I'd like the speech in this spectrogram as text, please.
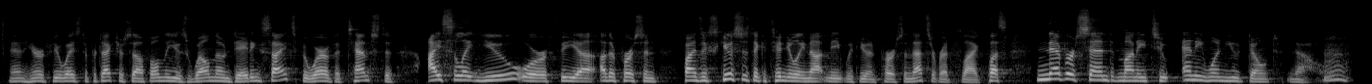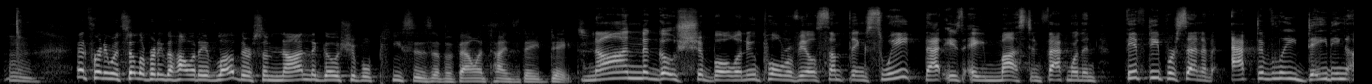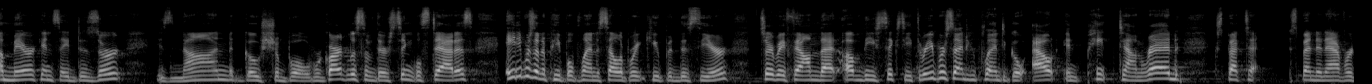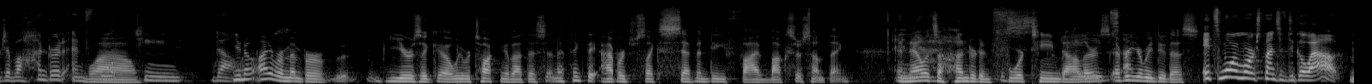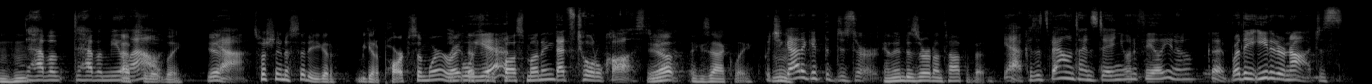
And here are a few ways to protect yourself. Only use well known dating sites. Beware of attempts to isolate you or if the uh, other person finds excuses to continually not meet with you in person. That's a red flag. Plus, never send money to anyone you don't know. Mm-mm. And for anyone celebrating the holiday of love, there are some non negotiable pieces of a Valentine's Day date. Non negotiable. A new poll reveals something sweet that is a must. In fact, more than 50% of actively dating Americans say dessert is non negotiable, regardless of their single status. 80% of people plan to celebrate Cupid this year. The survey found that of the 63% who plan to go out and paint town red, expect to spend an average of $114. Wow. You know, I remember uh, years ago we were talking about this, and I think the average was like 75 bucks or something. And, And now it's $114. Every year we do this. It's more and more expensive to go out Mhm. to have a to have a meal out. Absolutely. Yeah. Yeah. Especially in a city, you got to you got to park somewhere, right? Well, That's yeah. what costs money. That's total cost. Yep, exactly. But you Mm. got to get the dessert. and then dessert on top of it. Yeah, because it's Valentine's Day and you want to feel, you know, good. Whether you eat it or not, just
